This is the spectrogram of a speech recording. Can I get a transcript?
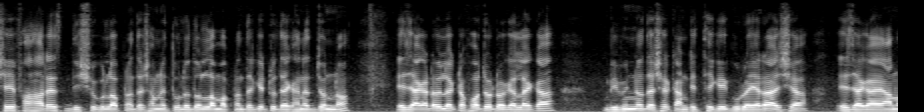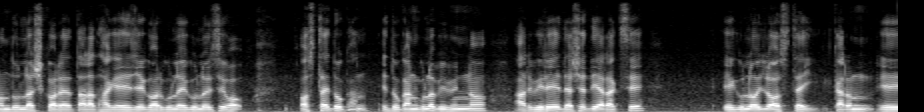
সেই পাহাড়ের দৃশ্যগুলো আপনাদের সামনে তুলে ধরলাম আপনাদেরকে একটু দেখানোর জন্য। এই জায়গাটা হলো একটা পর্যটক এলাকা। বিভিন্ন দেশের কান্ট্রি থেকে ঘুরাইয়ারা আসা। এই জায়গায় আনন্দ উল্লাস করে, তারা থাকে। এই যে ঘরগুলো, এগুলো হচ্ছে অস্থায়ী দোকান। এই দোকানগুলো বিভিন্ন আর ভিড়ে দেশে দিয়ে রাখছে। এগুলো হইল অস্থায়ী। কারণ এই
